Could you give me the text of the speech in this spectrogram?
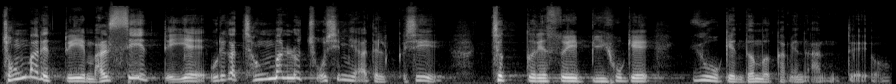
종말의 때에 말세의 때에 우리가 정말로 조심해야 될 것이 적그리스도의 미혹에 유혹에 넘어가면 안 돼요.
